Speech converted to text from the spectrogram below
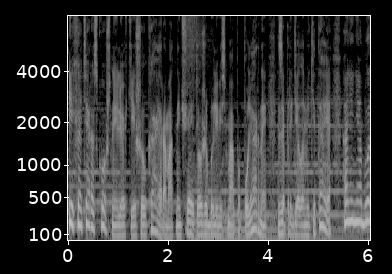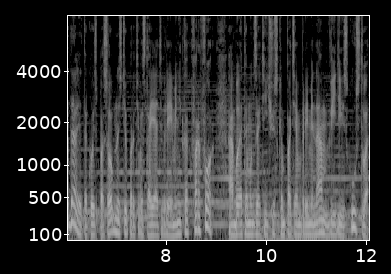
и хотя роскошные легкие шелка и ароматный чай тоже были весьма популярны за пределами Китая, они не обладали такой способностью противостоять времени, как фарфор. Об этом экзотическом по тем временам виде искусства,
